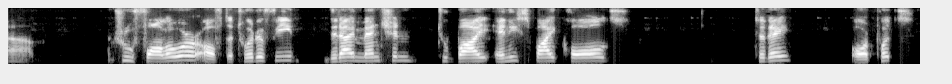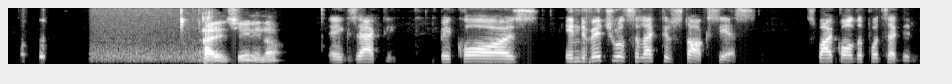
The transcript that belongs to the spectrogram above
um, a true follower of the Twitter feed. Did I mention to buy any SPY calls today or puts? I didn't see any, no. Exactly. Because individual selective stocks, yes. SPY call the puts, I didn't.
